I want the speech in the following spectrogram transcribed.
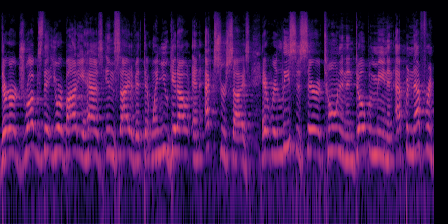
There are drugs that your body has inside of it that when you get out and exercise, it releases serotonin and dopamine and epinephrine.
